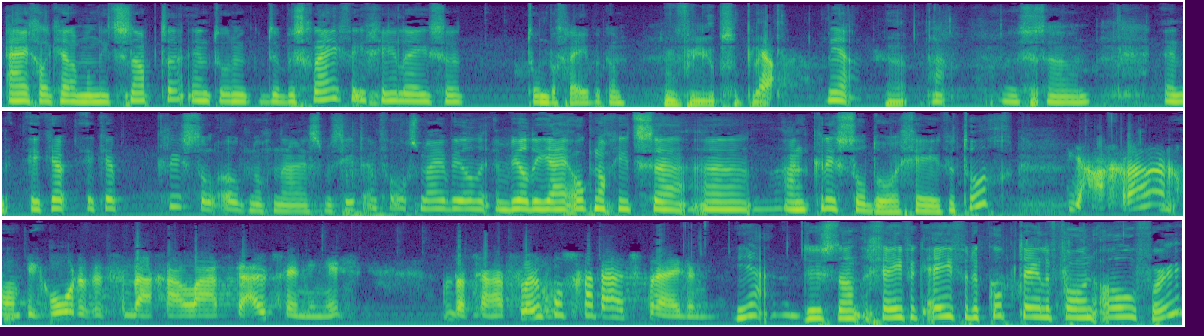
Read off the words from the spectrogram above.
eigenlijk helemaal niet snapte. En toen ik de beschrijving ging lezen, toen begreep ik hem. Toen viel hij op zijn plek. Ja. Ja. ja. ja. Dus, uh, en ik heb, ik heb Christel ook nog naast me zitten. En volgens mij wilde, wilde jij ook nog iets uh, uh, aan Christel doorgeven, toch? Ja, graag. Want ik hoor dat het vandaag haar laatste uitzending is. Omdat ze haar vleugels gaat uitspreiden. Ja, dus dan geef ik even de koptelefoon over.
